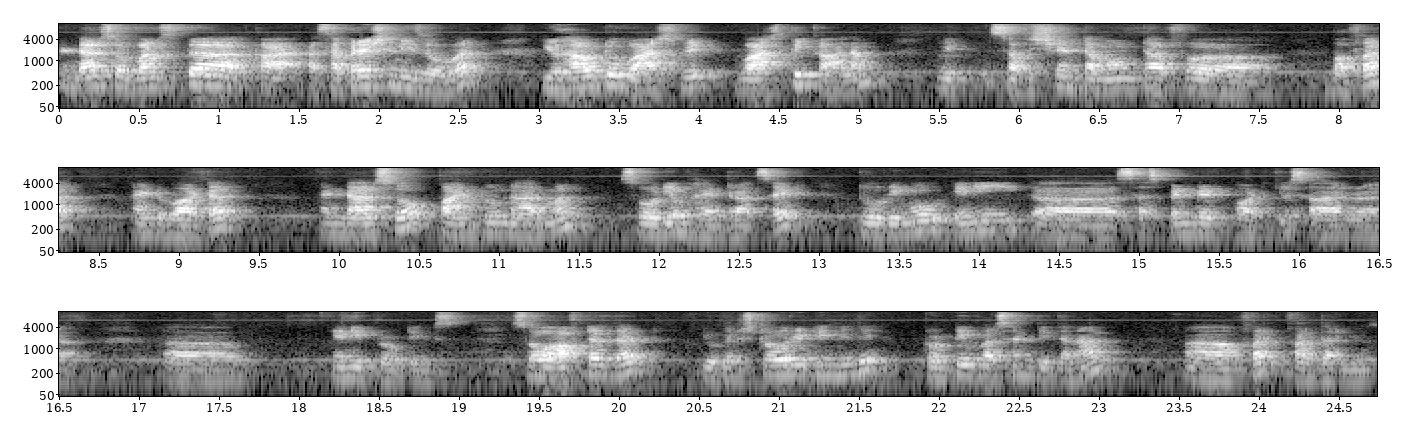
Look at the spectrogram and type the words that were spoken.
and also once the separation is over, you have to wash with wash the column with sufficient amount of uh, buffer and water and also 0.2 normal sodium hydroxide to remove any uh, suspended particles or uh, uh, any proteins. So after that you can store it in the 20% ethanol uh, for further use.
